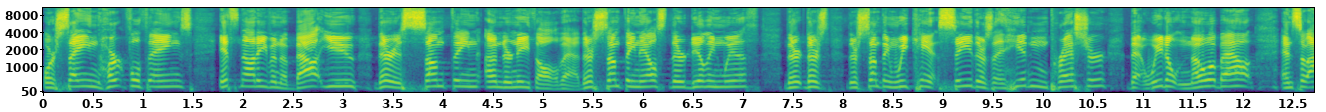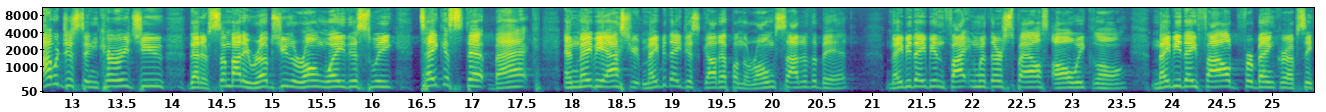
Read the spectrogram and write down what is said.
or saying hurtful things, it's not even about you. There is something underneath all that. There's something else they're dealing with. There, there's, there's something we can't see. There's a hidden pressure that we don't know about. And so I would just encourage you that if somebody rubs you the wrong way this week, take a step back and maybe ask you, maybe they just got up on the wrong side of the bed. Maybe they've been fighting with their spouse all week long. Maybe they filed for bankruptcy.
